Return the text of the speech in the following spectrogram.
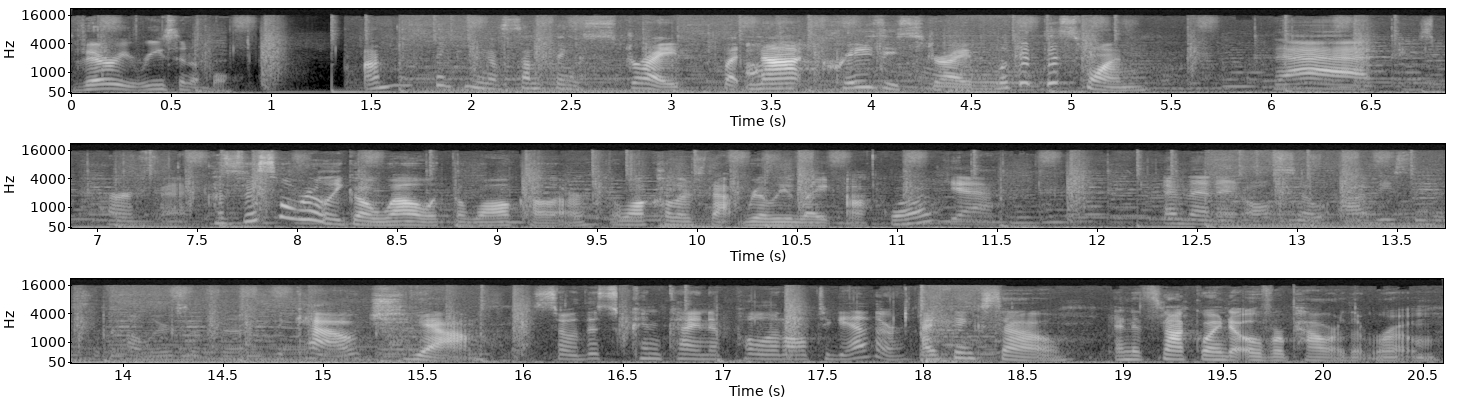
very reasonable. I'm thinking of something striped, but not crazy striped. Look at this one. That is perfect. Because this will really go well with the wall color. The wall color's that really light aqua. Yeah. And then it also obviously has the colors of the, the couch. Yeah, So this can kind of pull it all together. I think so. And it's not going to overpower the room.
